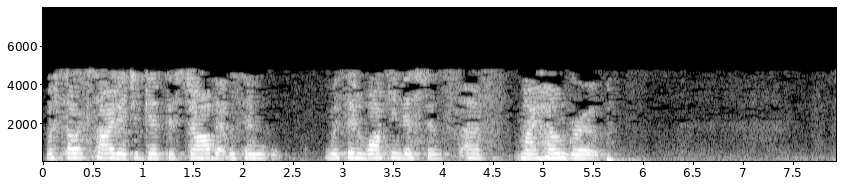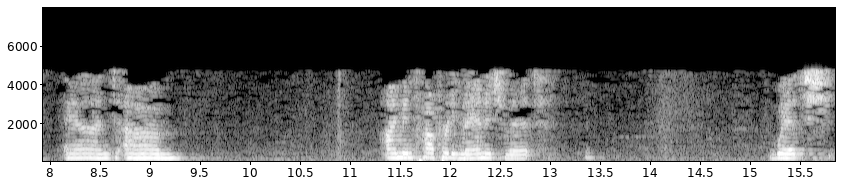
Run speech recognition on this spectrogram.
was so excited to get this job that was in within walking distance of my home group. And um, I'm in property management, which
